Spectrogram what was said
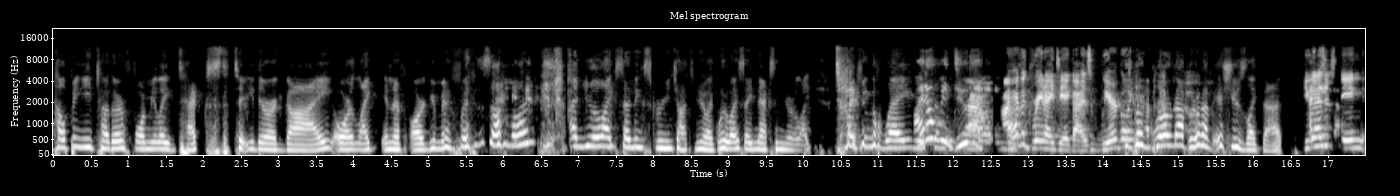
helping each other formulate text to either a guy or like in an argument with someone and you're like sending screenshots and you're like what do i say next and you're like typing away Why don't we do that? I have a great idea, guys. We're going to we're have grown up we don't have issues like that You I guys mean- are seeing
